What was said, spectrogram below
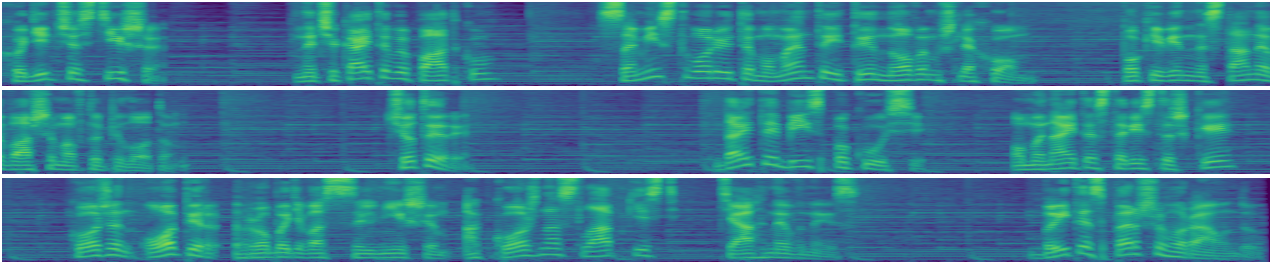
Ходіть частіше. Не чекайте випадку. Самі створюйте моменти йти новим шляхом, поки він не стане вашим автопілотом. 4. Дайте бій спокусі. Оминайте старі стежки. Кожен опір робить вас сильнішим, а кожна слабкість тягне вниз. Бийте з першого раунду.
